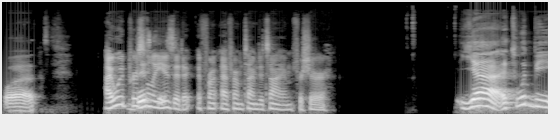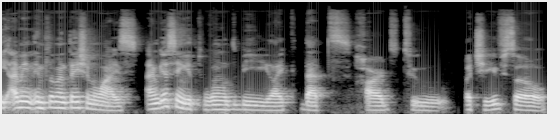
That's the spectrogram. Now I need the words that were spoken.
But I would personally use it from, from time to time for sure. Yeah, it would be. I mean, implementation wise, I'm guessing it won't be like that hard to achieve. So,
